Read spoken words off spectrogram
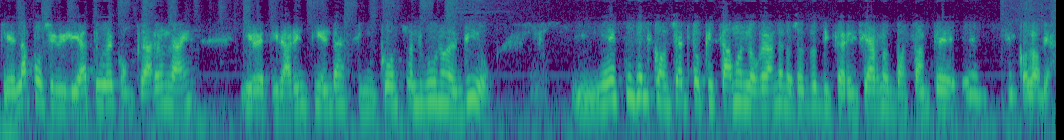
que es la posibilidad tú de comprar online y retirar en tiendas sin costo alguno de envío. Y este es el concepto que estamos logrando nosotros diferenciarnos bastante en, Colombia.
